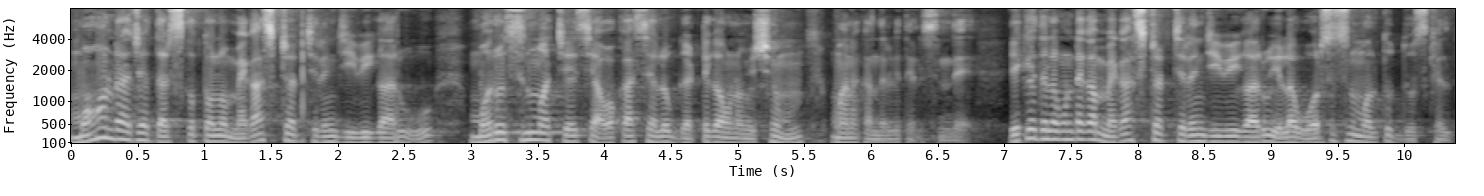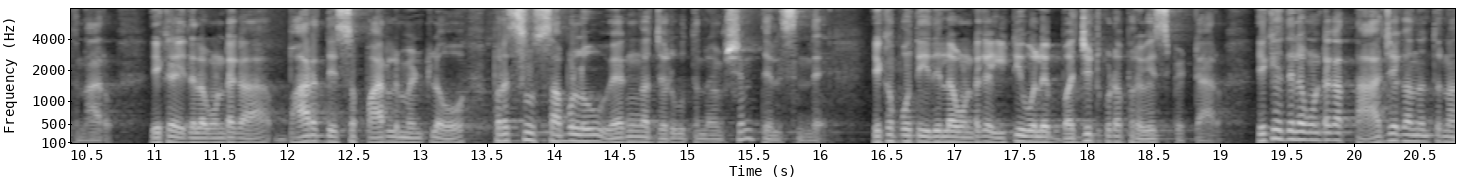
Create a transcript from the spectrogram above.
మోహన్ రాజా దర్శకత్వంలో మెగాస్టార్ చిరంజీవి గారు మరో సినిమా చేసే అవకాశాలు గట్టిగా ఉన్న విషయం మనకందరికీ తెలిసిందే. ఇక ఇదిలా ఉండగా మెగాస్టార్ చిరంజీవి గారు ఇలా వరుస సినిమాలతో దూసుకెళ్తున్నారు. ఇక ఇదిలా ఉండగా భారతదేశ పార్లమెంట్లో ప్రస్తుతం సభలు వేగంగా జరుగుతున్న విషయం తెలిసిందే. ఇకపోతే ఇదిలా ఉండగా ఇటీవలే బడ్జెట్ కూడా ప్రవేశపెట్టారు. ఇక ఇదిలా ఉండగా తాజాగా అందుతున్న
